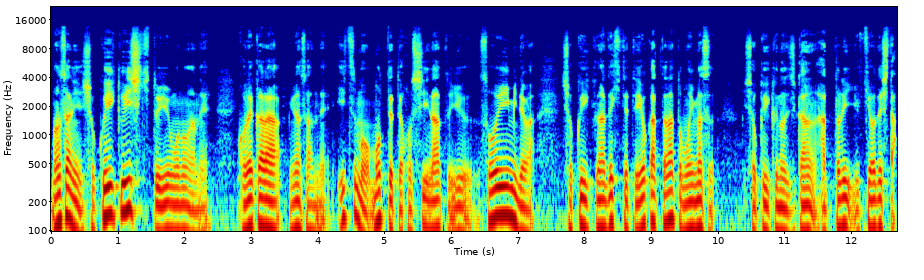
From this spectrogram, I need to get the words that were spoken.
まさに食育意識というものがねこれから皆さんねいつも持っててほしいなというそういう意味では食育ができててよかったなと思います。食育の時間服部幸男でした。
